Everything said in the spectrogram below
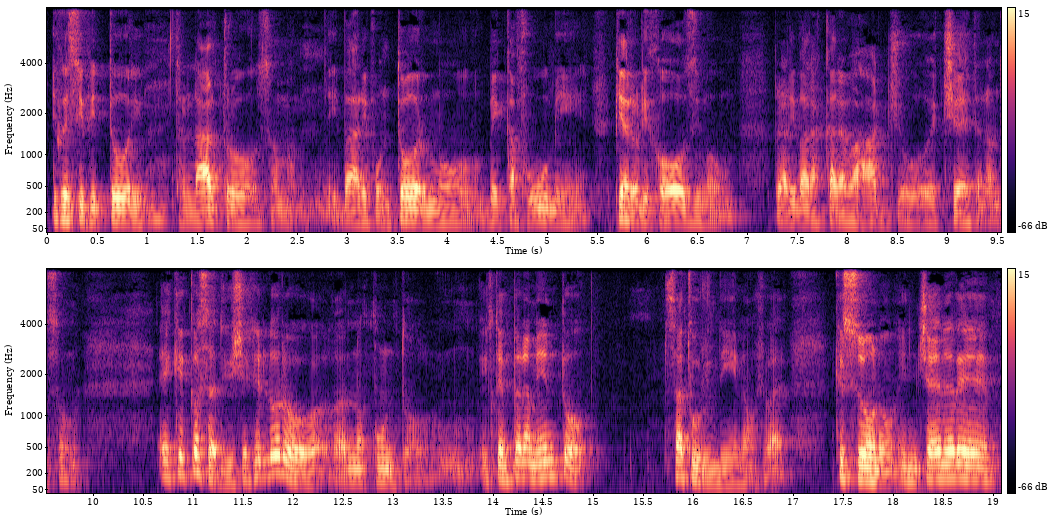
di questi pittori, tra l'altro insomma, i vari Pontormo, Beccafumi, Piero di Cosimo, per arrivare a Caravaggio, eccetera, insomma. E che cosa dice? Che loro hanno appunto il temperamento saturnino, cioè che sono in genere,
